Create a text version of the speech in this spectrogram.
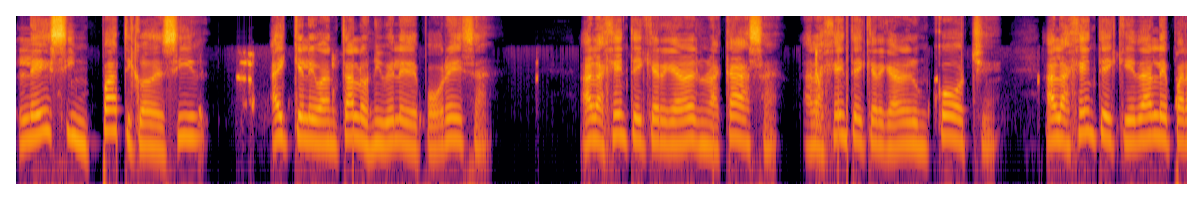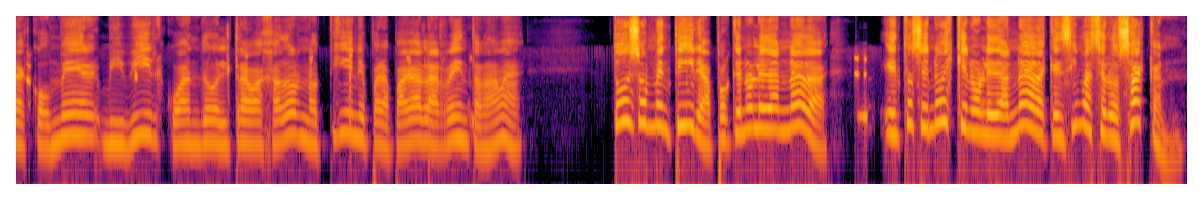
le es simpático decir hay que levantar los niveles de pobreza, a la gente hay que regalarle una casa, a la gente hay que regalarle un coche, a la gente hay que darle para comer, vivir cuando el trabajador no tiene para pagar la renta nada más. Todo eso es mentira, porque no le dan nada. Entonces no es que no le dan nada, que encima se lo sacan.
